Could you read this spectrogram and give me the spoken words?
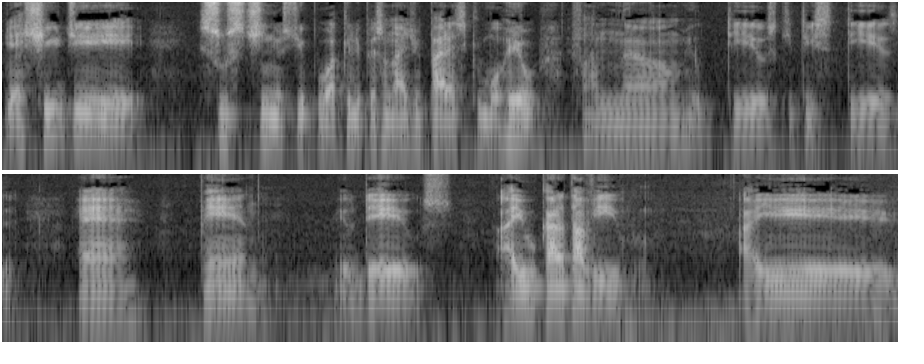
É cheio de sustinhos, tipo, aquele personagem parece que morreu. Fala, não, meu Deus, que tristeza. É, pena, meu Deus. Aí o cara tá vivo. Aí,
